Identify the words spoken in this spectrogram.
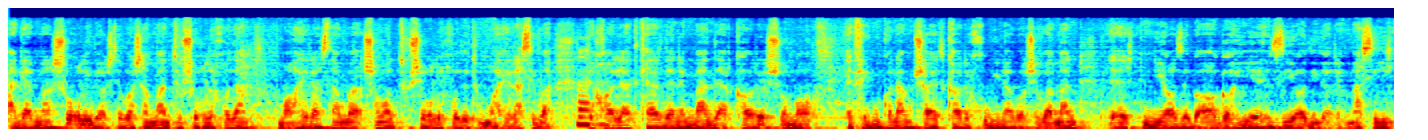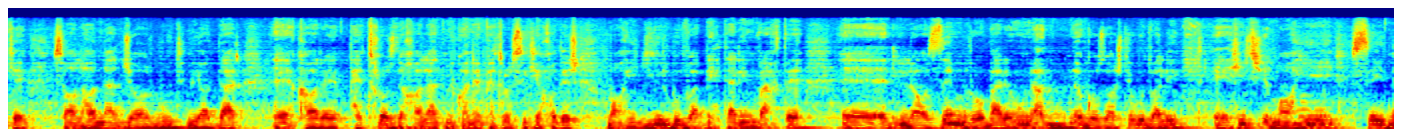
اگر من شغلی داشته باشم من تو شغل خودم ماهر هستم و شما تو شغل خودتون ماهر هستی و بله. دخالت کردن من در کار شما فکر می‌کنم شاید کار خوبی نباشه و من نیاز به آگاهی زیادی داره مسیحی که سالها نجار بود میاد در کار پتروس دخالت می‌کنه. پتروسی که خودش ماهیگیر بود و بهترین وقت لازم رو برای اون گذاشته بود ولی هیچ ماهی سید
